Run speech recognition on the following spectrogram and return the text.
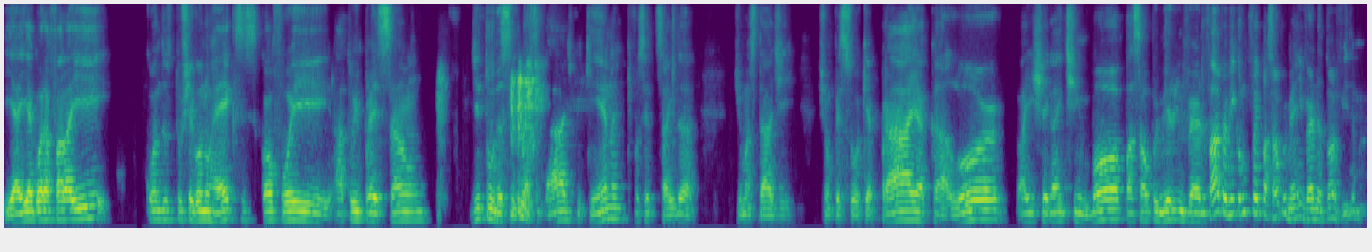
E aí agora fala aí quando tu chegou no Rex, qual foi a tua impressão de tudo, assim, da cidade pequena, que você saiu da, de uma cidade uma pessoa que é praia, calor, aí chegar em Timbó, passar o primeiro inverno. Fala para mim como foi passar o primeiro inverno da tua vida, mano.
